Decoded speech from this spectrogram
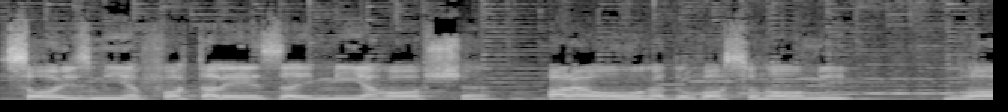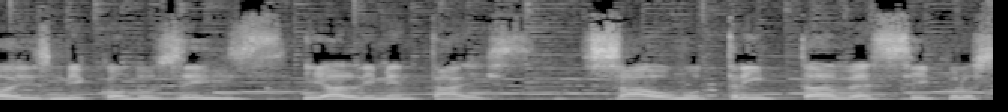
Sois minha fortaleza e minha rocha. Para a honra do vosso nome, vós me conduzis e alimentais. Salmo 30, versículos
